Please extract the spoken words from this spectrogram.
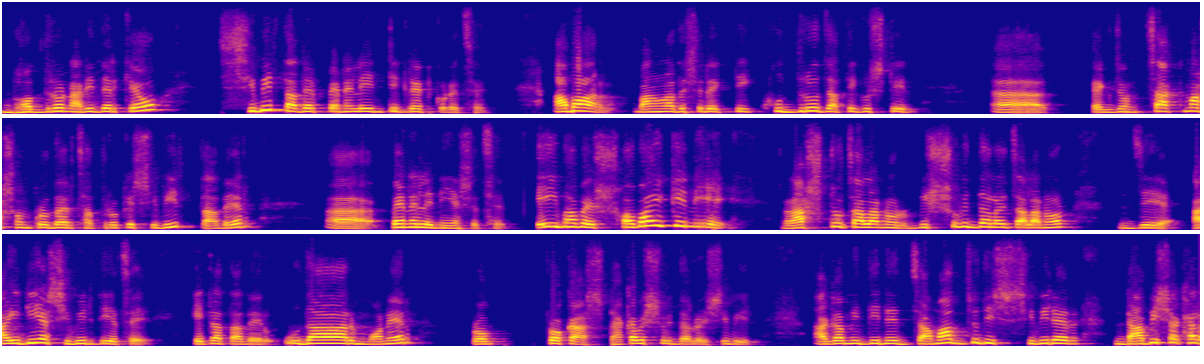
ভদ্র নারীদেরকেও শিবির তাদের প্যানেলে ইন্টিগ্রেট করেছে। আবার বাংলাদেশের একটি ক্ষুদ্র জাতিগোষ্ঠীর একজন চাকমা সম্প্রদায়ের ছাত্রকে শিবির তাদের প্যানেলে নিয়ে এসেছে। এইভাবে সবাইকে নিয়ে রাষ্ট্র চালানোর, বিশ্ববিদ্যালয় চালানোর যে আইডিয়া শিবির দিয়েছে, এটা তাদের উদার মনের প্রকাশ, ঢাকা বিশ্ববিদ্যালয় শিবির। আগামী দিনে জামাত যদি শিবিরের দাবি শাখার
